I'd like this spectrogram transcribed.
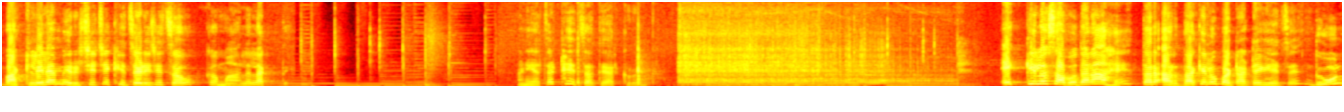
वाटलेल्या मिरचीची खिचडीची चव कमाल लागते. आणि याचा ठेचा तयार करूयात. एक किलो साबुदाणा आहे तर अर्धा किलो बटाटे घ्यायचे धुवून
